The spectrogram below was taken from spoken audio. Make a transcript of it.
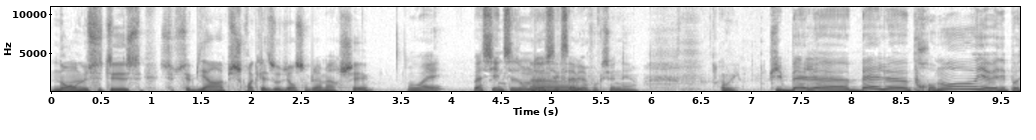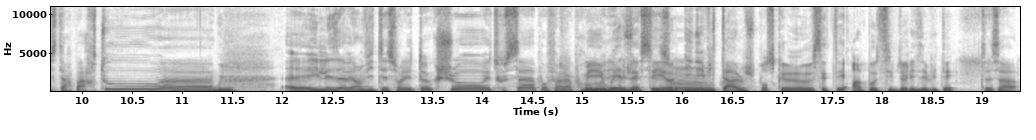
Non, mais c'était c'est- bien. Puis je crois que les audiences ont bien marché. ouais. Bah, s'il y a une saison 2, c'est que ça a Euh, bien fonctionné. hein. oui. Puis belle, euh, belle euh, promo, il y avait des posters partout. euh, Oui. Euh, ils les avaient invités sur les talk shows et tout ça pour faire la promo Mais oui, elles de la étaient saison. euh, inévitables. Je pense que c'était impossible de les éviter. C'est ça.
